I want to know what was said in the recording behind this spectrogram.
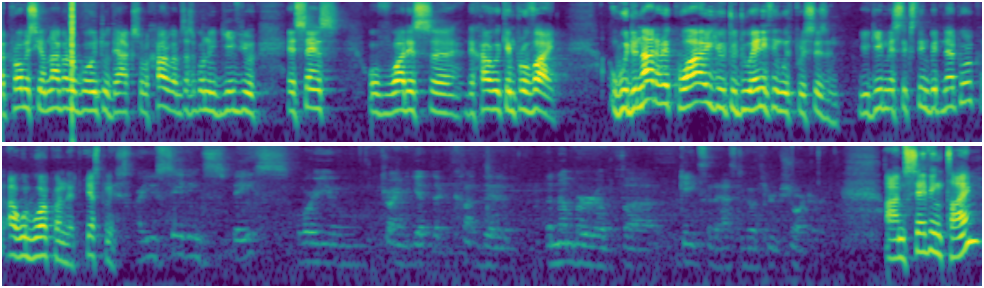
I promise you I'm not going to go into the actual hardware. I'm just going to give you a sense of what is, uh, the hardware can provide. We do not require you to do anything with precision. You give me a 16-bit network, I will work on it. Yes, please. Are you saving space, or are you trying to get the, the, the number of I'm saving time,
